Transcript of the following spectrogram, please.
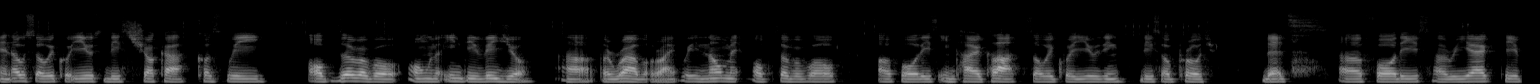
and also we could use this shortcut because we observable on the individual uh, variable, right? We no observable uh, for this entire class, so we could using this approach. That's uh, for this uh, reactive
